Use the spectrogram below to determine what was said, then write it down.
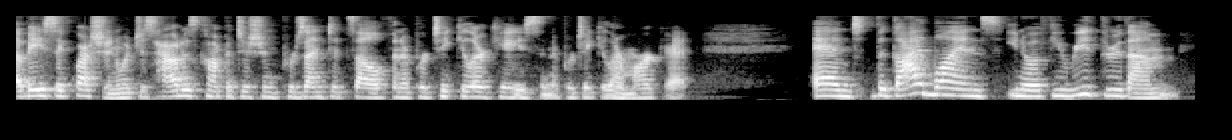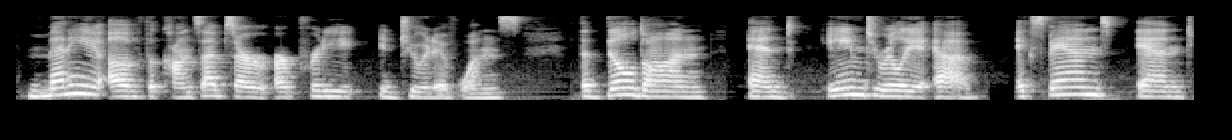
a basic question, which is how does competition present itself in a particular case in a particular market? And the guidelines, you know, if you read through them, many of the concepts are, are pretty intuitive ones that build on and aim to really uh, expand and,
